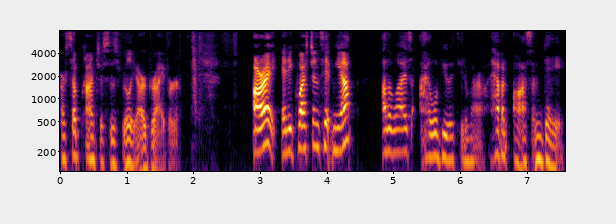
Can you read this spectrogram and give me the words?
our subconscious is really our driver. All right. Any questions? Hit me up. Otherwise, I will be with you tomorrow. Have an awesome day.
